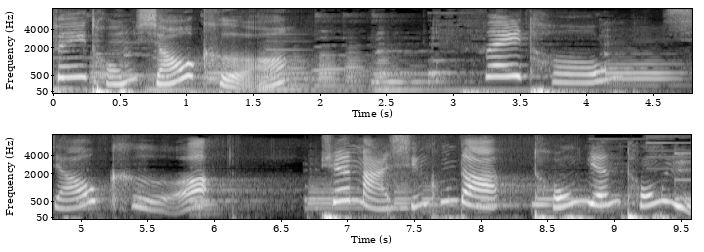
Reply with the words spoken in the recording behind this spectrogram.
非同小可。非童小可，天马行空的童言童语。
